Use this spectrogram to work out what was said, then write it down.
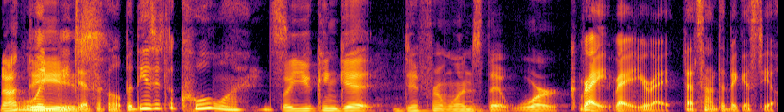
not would these, be difficult. But these are the cool ones. but you can get different ones that work. right, right. You're right. That's not the biggest deal.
